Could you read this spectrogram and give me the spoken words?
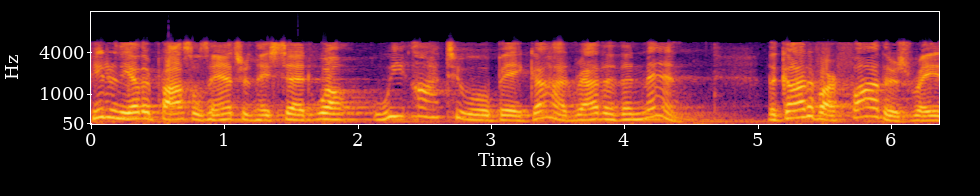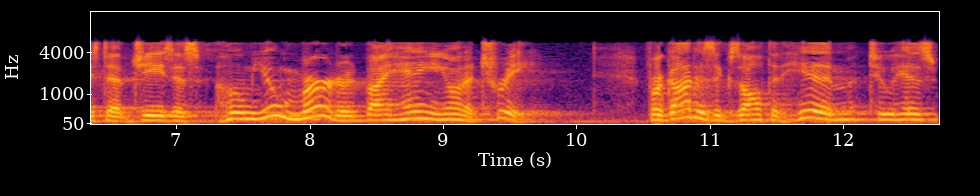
Peter and the other apostles answered, and they said, Well, we ought to obey God rather than men. The God of our fathers raised up Jesus, whom you murdered by hanging on a tree. For God has exalted him to his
